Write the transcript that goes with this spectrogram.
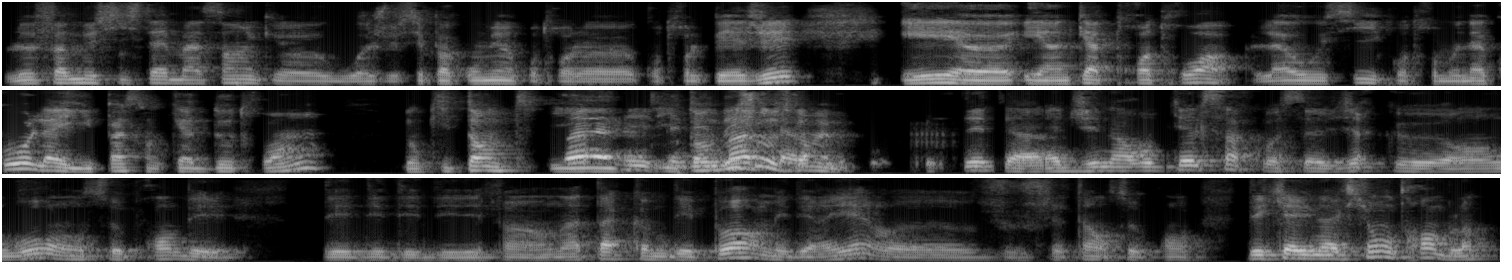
le fameux système à 5 euh, ou à je sais pas combien contre le contre le PSG et euh, et un 4-3-3 là aussi contre Monaco. Là, il passe en 4-2-3-1. Donc il tente, il, Ouais, il tente des choses quand même. Sais, à la Gennaro Bielsa, quoi. Ça veut dire que, en gros, on se prend des, des, des, des, des- enfin, on attaque comme des porcs, mais derrière, euh, je, je sais pas, on se prend, dès qu'il y a une action, on tremble, hein.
